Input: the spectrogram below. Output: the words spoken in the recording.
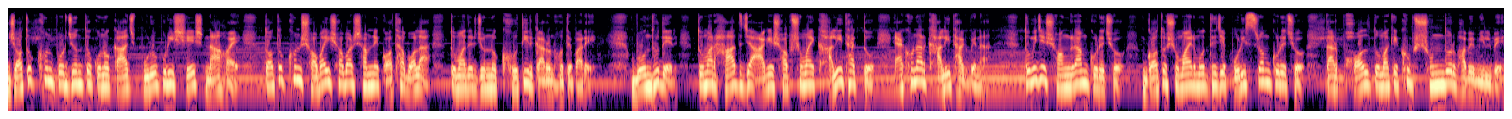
যতক্ষণ পর্যন্ত কোনো কাজ পুরোপুরি শেষ না হয়, ততক্ষণ সবাই সবার সামনে কথা বলা তোমাদের জন্য ক্ষতির কারণ হতে পারে। বন্ধুদের, তোমার হাত যা আগে সবসময় খালি থাকতো, এখন আর খালি থাকবে না। তুমি যে সংগ্রাম করেছ, গত সময়ের মধ্যে যে পরিশ্রম করেছ, তার ফল তোমাকে খুব সুন্দরভাবে মিলবে।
